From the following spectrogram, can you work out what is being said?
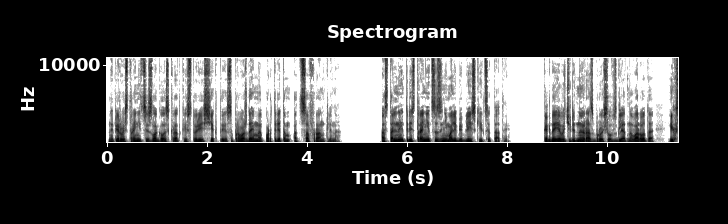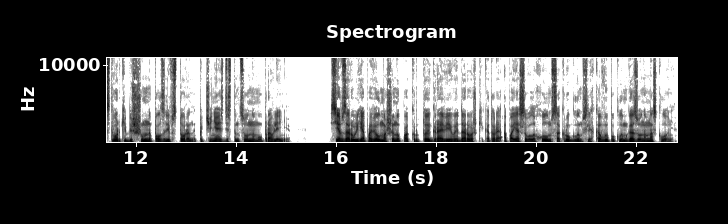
На первой странице излагалась краткая история секты, сопровождаемая портретом отца Франклина. Остальные три страницы занимали библейские цитаты. Когда я в очередной раз бросил взгляд на ворота, их створки бесшумно ползли в стороны, подчиняясь дистанционному управлению — Сев за руль, я повел машину по крутой гравиевой дорожке, которая опоясывала холм с округлым, слегка выпуклым газоном на склоне.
